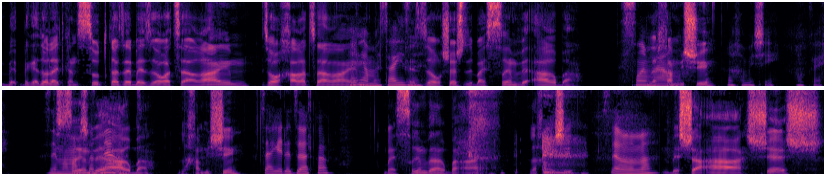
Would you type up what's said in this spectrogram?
בגדול ההתכנסות כזה באזור הצהריים, אזור אחר הצהריים. רגע, מתי זה? אזור 6, זה ב-24 24. לחמישי. לחמישי, אוקיי. זה ממש עוד מעט. 24 לחמישי. רוצה להגיד את זה עוד פעם? ב-24 לחמישי. סבבה. בשעה 6,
